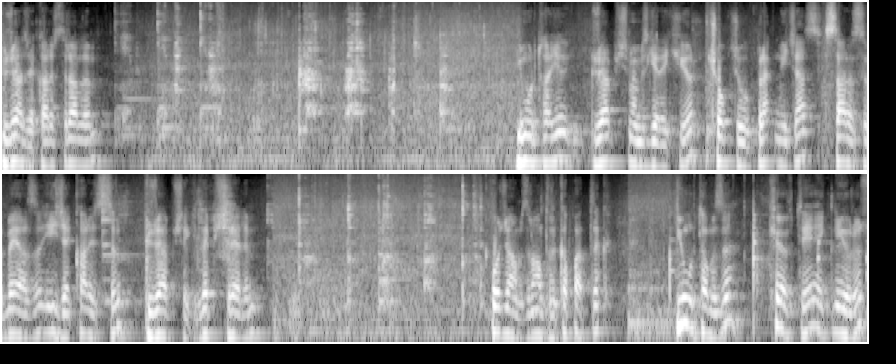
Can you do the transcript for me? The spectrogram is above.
Güzelce karıştıralım. Yumurtayı güzel pişirmemiz gerekiyor. Çok çabuk bırakmayacağız. Sarısı beyazı iyice karışsın. Güzel bir şekilde pişirelim. Ocağımızın altını kapattık. Yumurtamızı köfteye ekliyoruz.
